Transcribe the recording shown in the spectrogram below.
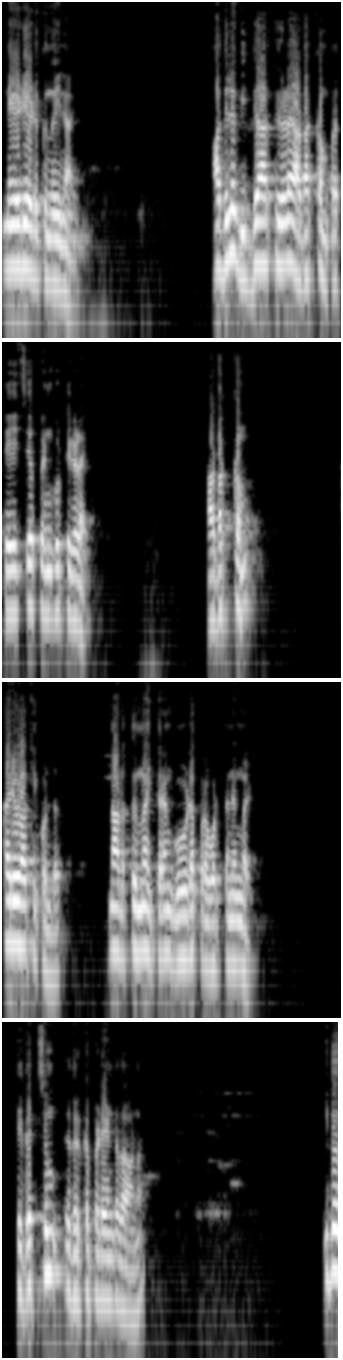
നേടിയെടുക്കുന്നതിനായി അതിലെ വിദ്യാർത്ഥികളെ അടക്കം പ്രത്യേകിച്ച് പെൺകുട്ടികളെ അടക്കം കരുവാക്കിക്കൊണ്ട് നടത്തുന്ന ഇത്തരം ഗൂഢപ്രവർത്തനങ്ങൾ തികച്ചും എതിർക്കപ്പെടേണ്ടതാണ്. ഇത്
